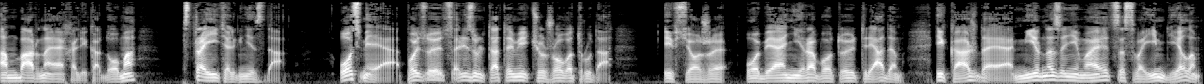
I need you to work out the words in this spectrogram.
Амбарная халикодома – строитель гнезда. Осмия пользуется результатами чужого труда. И все же обе они работают рядом, и каждая мирно занимается своим делом.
